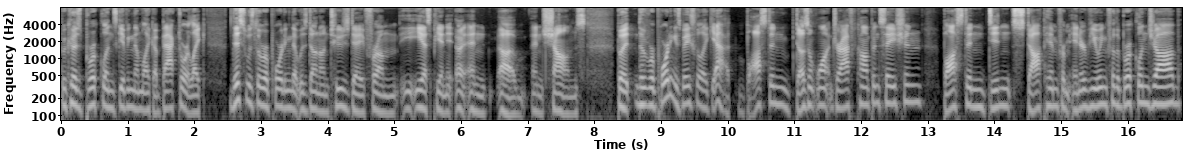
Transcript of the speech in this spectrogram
because Brooklyn's giving them like a backdoor. Like this was the reporting that was done on Tuesday from ESPN uh, and uh, and Shams, but the reporting is basically like, yeah, Boston doesn't want draft compensation. Boston didn't stop him from interviewing for the Brooklyn job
